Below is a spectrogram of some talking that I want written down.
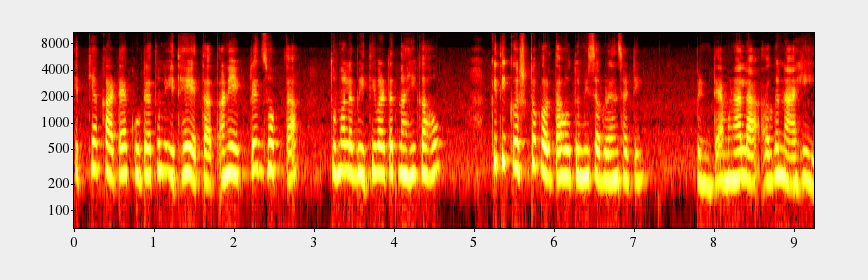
इतक्या काट्या कुट्यातून इथे येतात आणि एकटेच झोपता तुम्हाला भीती वाटत नाही का हो? किती कष्ट करता हो तुम्ही सगळ्यांसाठी. पिंट्या म्हणाला अगं नाही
